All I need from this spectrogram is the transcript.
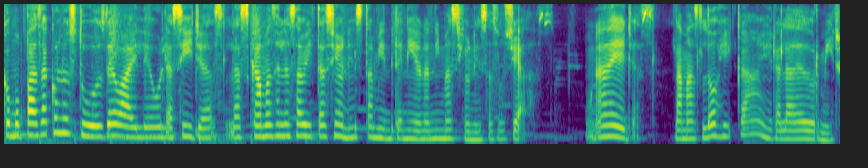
Como pasa con los tubos de baile o las sillas, las camas en las habitaciones también tenían animaciones asociadas. Una de ellas, la más lógica, era la de dormir,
